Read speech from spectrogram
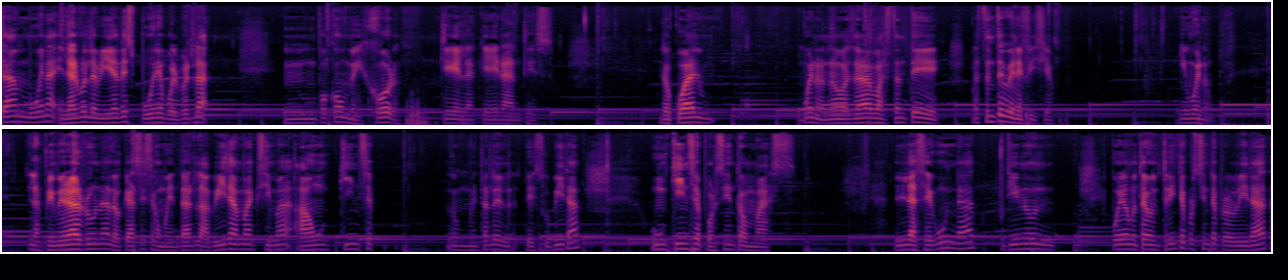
tan buena, el árbol de habilidades puede volverla un poco mejor que la que era antes. Lo cual, bueno, nos da bastante, bastante beneficio. Y bueno, la primera runa lo que hace es aumentar la vida máxima a un 15, aumentarle de su vida un 15% más. La segunda tiene un, puede aumentar un 30% de probabilidad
